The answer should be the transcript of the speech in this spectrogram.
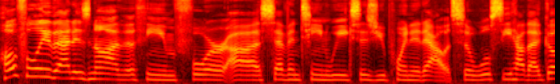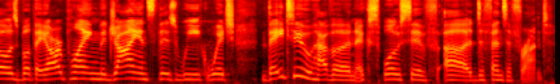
Hopefully, that is not the theme for uh, 17 weeks, as you pointed out. So we'll see how that goes. But they are playing the Giants this week, which they too have an explosive uh, defensive front.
